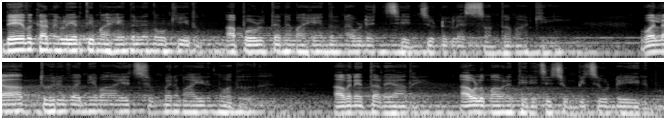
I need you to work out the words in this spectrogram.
ദേവ കണ്ണുകൾ ഉയർത്തി മഹേന്ദ്രനെ നോക്കിയതും അപ്പോൾ തന്നെ മഹേന്ദ്രൻ അവളുടെ ചെഞ്ചുണ്ടുകളെ സ്വന്തമാക്കി. വല്ലാത്തൊരു വന്യമായ ചുംബനമായിരുന്നു അത്. അവനെ തടയാതെ അവളും അവനെ തിരിച്ച് ചുംബിച്ചുകൊണ്ടേയിരുന്നു.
